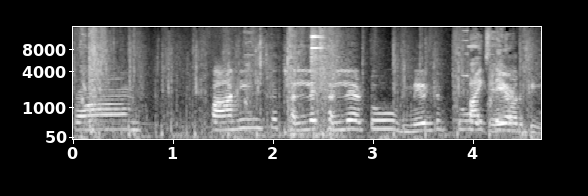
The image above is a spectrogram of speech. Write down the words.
from पानी से छल्ले छल्ले to Spike's A there. और B.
